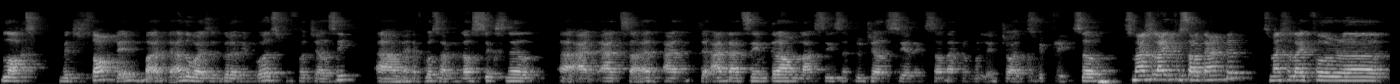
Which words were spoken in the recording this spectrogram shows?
blocks which stopped it. But otherwise, it could have been worse for Chelsea. Um, and of course, I've lost 6 0 uh, at, at, at, at that same ground last season to Chelsea, I think Southampton will enjoy this victory. So, smash a like for Southampton, smash a like for uh,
